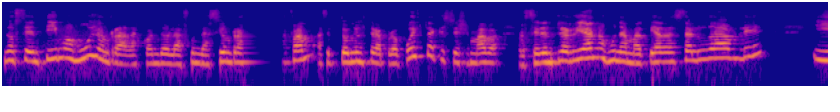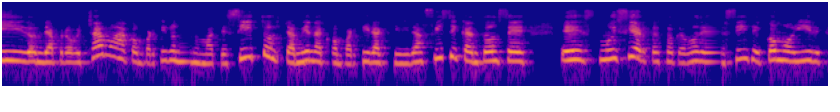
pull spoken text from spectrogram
nos sentimos muy honradas cuando la Fundación Rafam aceptó nuestra propuesta que se llamaba Por ser entrerrianos, una mateada saludable, y donde aprovechamos a compartir unos matecitos y también a compartir actividad física. Entonces, es muy cierto esto que vos decís de cómo ir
